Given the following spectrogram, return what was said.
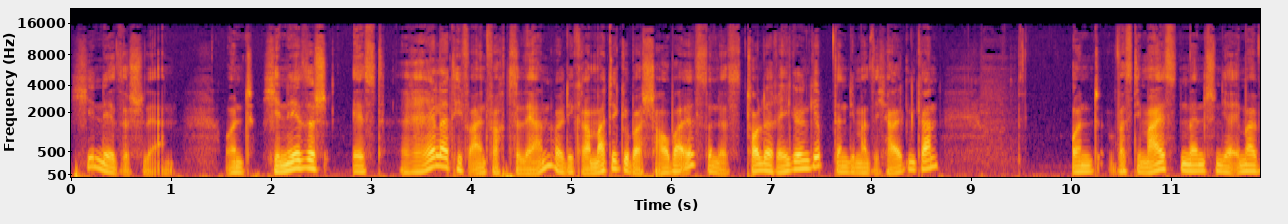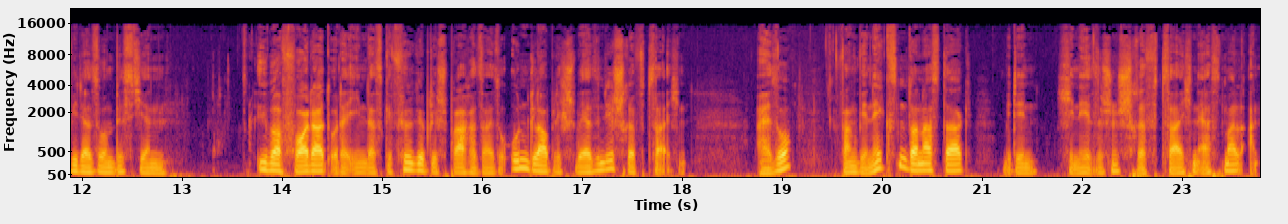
Chinesisch lernen. Und Chinesisch ist relativ einfach zu lernen, weil die Grammatik überschaubar ist und es tolle Regeln gibt, an die man sich halten kann. Und was die meisten Menschen ja immer wieder so ein bisschen überfordert oder ihnen das Gefühl gibt, die Sprache sei so unglaublich schwer, sind die Schriftzeichen. Also fangen wir nächsten Donnerstag mit den chinesischen Schriftzeichen erstmal an.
